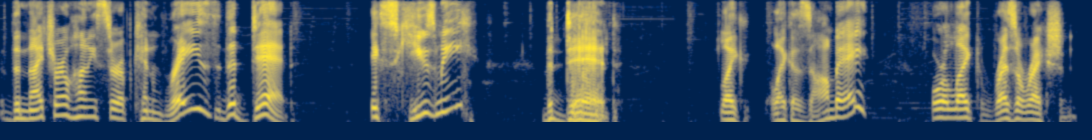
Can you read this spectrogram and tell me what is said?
The Nitro Honey Syrup can raise the dead. Excuse me? The dead. Like, like a zombie? Or like resurrection?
